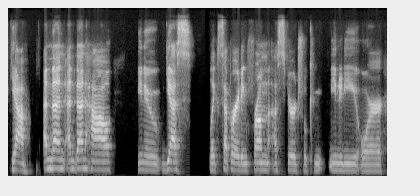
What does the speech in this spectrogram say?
Yeah. And then, and then how, you know, yes, like separating from a spiritual community or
